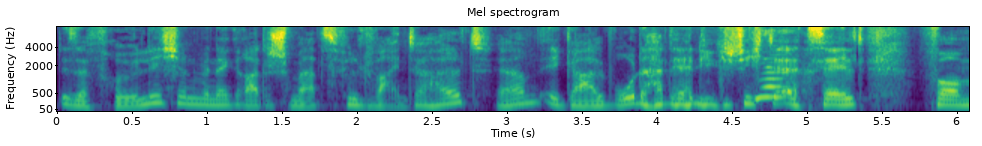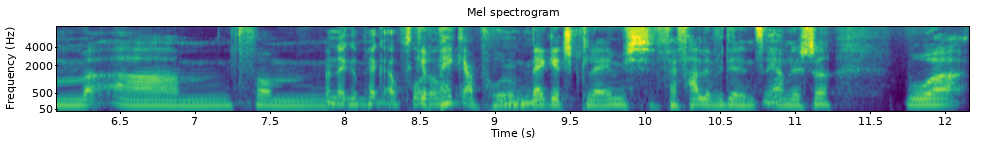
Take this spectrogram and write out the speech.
ist er fröhlich und wenn er gerade Schmerz fühlt, weint er halt. Ja, egal wo. Da hat er die Geschichte ja. erzählt vom ähm, vom Von der Gepäckabholung. Gepäckabholung, mhm. Baggage Claim. Ich verfalle wieder ins Englische, ja. wo er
